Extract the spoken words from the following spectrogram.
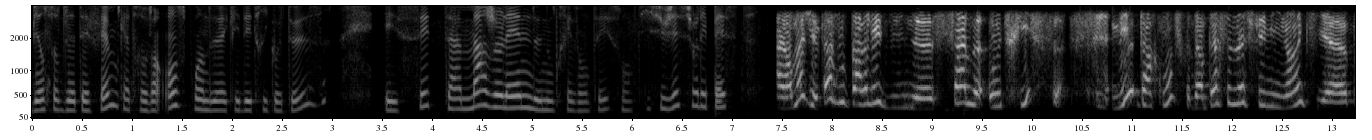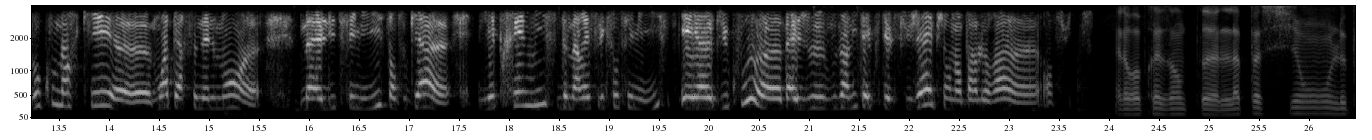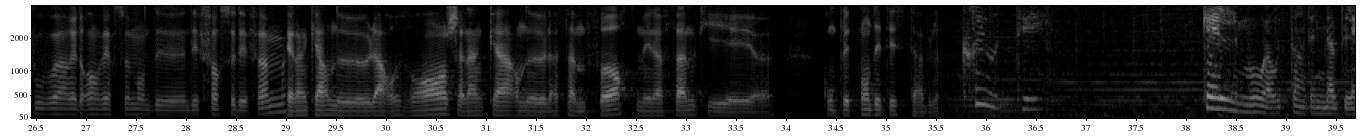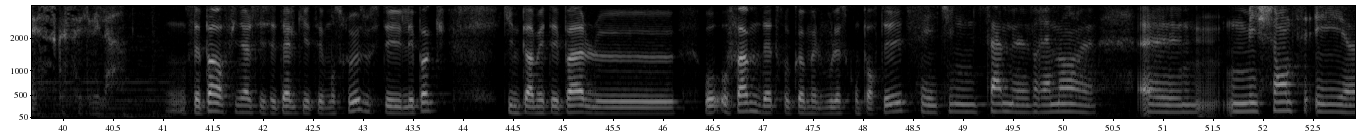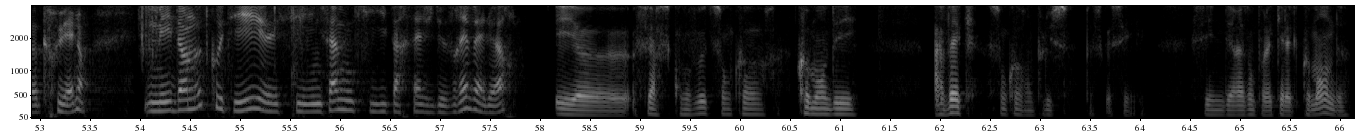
bien sur Jet FM 91.2 avec les détricoteuses. Et c'est à Marjolaine de nous présenter son petit sujet sur les pestes. Alors moi, je vais pas vous parler d'une femme autrice, mais par contre d'un personnage féminin qui a beaucoup marqué, euh, moi personnellement, euh, ma lutte féministe, en tout cas euh, les prémices de ma réflexion féministe. Et du coup, bah, je vous invite à écouter le sujet et puis on en parlera ensuite. Elle représente la passion, le pouvoir et le renversement de, des forces des femmes. Elle incarne la revanche, elle incarne la femme forte, mais la femme qui est complètement détestable. Cruauté. Quel mot a autant de noblesse que celui-là? On ne sait pas au final si c'est elle qui était monstrueuse ou c'était l'époque qui ne permettait pas le... aux, aux femmes d'être comme elles voulaient se comporter. C'est une femme vraiment euh, euh, méchante et euh, cruelle. Mais d'un autre côté, euh, c'est une femme qui partage de vraies valeurs. Et euh, faire ce qu'on veut de son corps, commander avec son corps en plus, parce que c'est une des raisons pour lesquelles elle commande,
